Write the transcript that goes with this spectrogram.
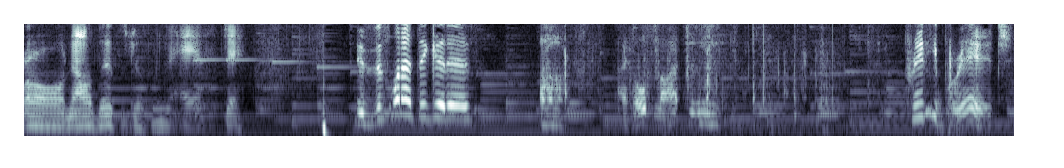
Oh, now this is just nasty. is this what I think it is? Oh, I hope not. Pretty bridge.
